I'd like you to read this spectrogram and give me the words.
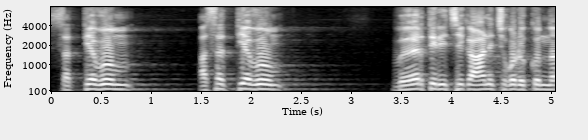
സത്യവും അസത്യവും വേർതിരിച്ച് കാണിച്ചു കൊടുക്കുന്ന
